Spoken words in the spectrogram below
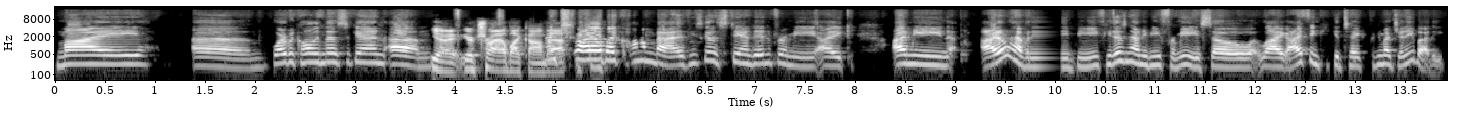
my um what are we calling this again um Yeah, your trial by my combat. trial by combat if he's gonna stand in for me like i mean i don't have any beef he doesn't have any beef for me so like i think he could take pretty much anybody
